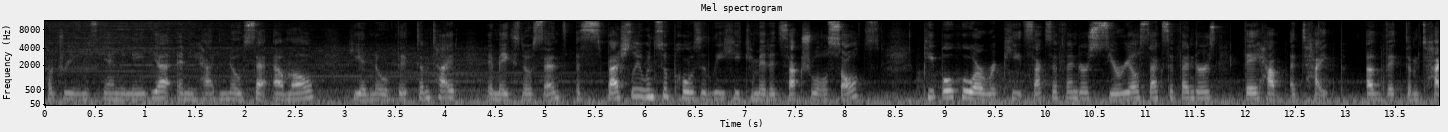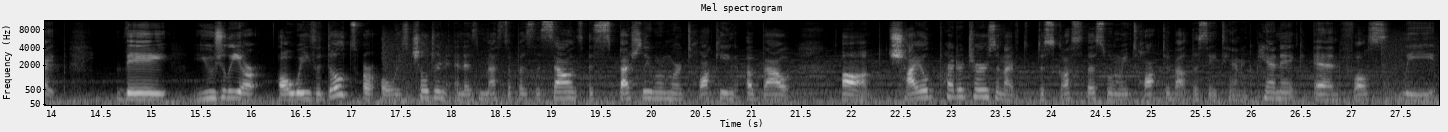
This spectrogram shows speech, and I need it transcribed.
countries in Scandinavia and he had no set MO, he had no victim type, it makes no sense, especially when supposedly he committed sexual assaults people who are repeat sex offenders, serial sex offenders, they have a type, a victim type. They usually are always adults or always children. And as messed up as this sounds, especially when we're talking about um, child predators, and I've discussed this when we talked about the satanic panic and falsely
